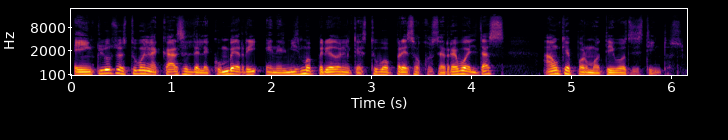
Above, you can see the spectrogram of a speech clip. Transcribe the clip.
e incluso estuvo en la cárcel de Lecumberri en el mismo periodo en el que estuvo preso José Revueltas, aunque por motivos distintos.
